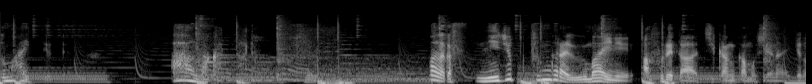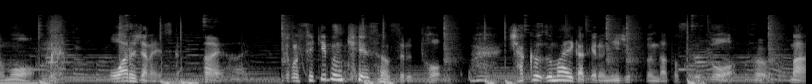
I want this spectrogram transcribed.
うまいって言って。ああ、うまかったと。まあなんか20分ぐらいうまいに溢れた時間かもしれないけども、終わるじゃないですか。はいはい。で、これ積分計算すると、100うまいかける20分だとすると、まあ、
